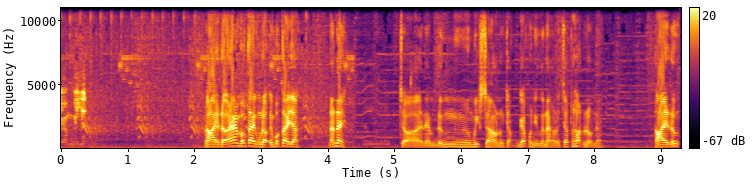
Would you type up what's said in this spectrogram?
giờ không bị dính. Rồi, đợi em bóp tay cũng được, em bóp tay cho. Đánh đi. Trời anh em đứng không biết sao nó chọc gấp nhiêu thế nào nó chết hết luôn nè. Rồi, đứng.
